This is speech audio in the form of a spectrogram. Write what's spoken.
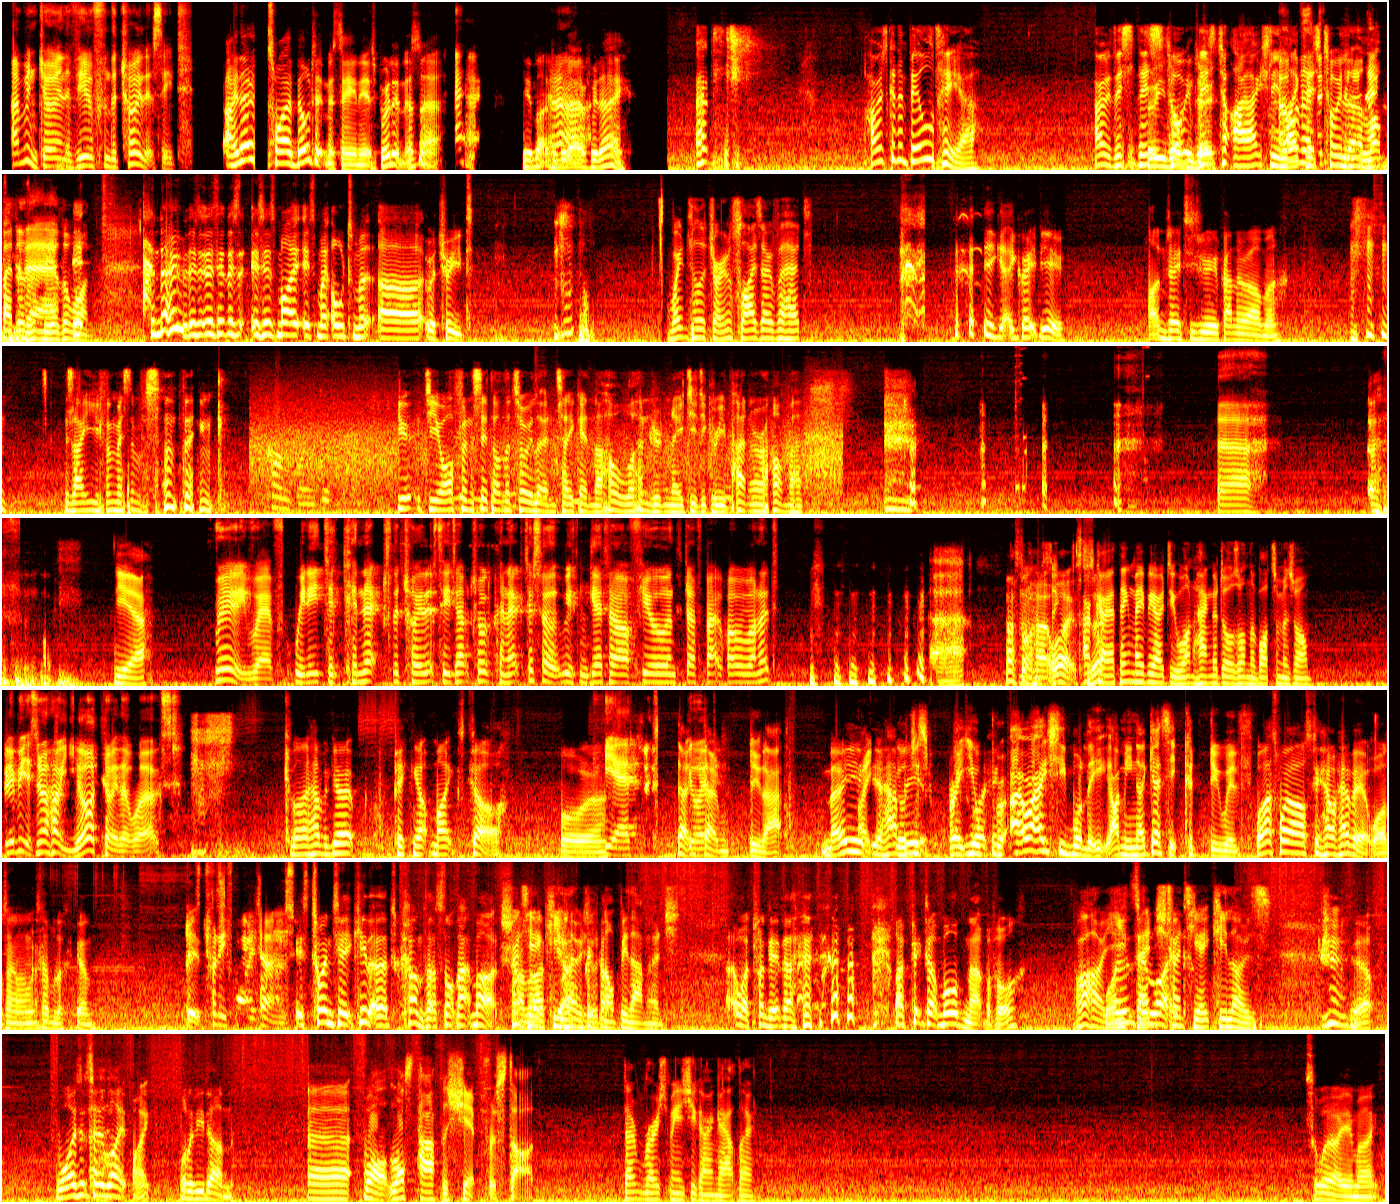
I'm enjoying the view from the toilet seat. I know. That's why I built it, Mr. Heaney. It's brilliant, isn't it? Yeah. You'd like to do Yeah. it every day. I was going to build here. Oh, this Who this you to? this to- I actually Oh, like this toilet a lot connector better than the there. other one. no, this, this, this, this is my it's my ultimate uh, retreat. Wait until the drone flies overhead. you get a great view. 180 degree panorama. Is that a euphemism for something? You, do you often sit on the toilet and take in the whole 180 degree panorama? Uh, Yeah. really, Rev, we need to connect the toilet seat up to a connector so that we can get our fuel and stuff back while we're on it. Uh, That's not how it works. Is okay, it? I think maybe I do want hangar doors on the bottom as well. Maybe it's not how your toilet works. Can I have a go at picking up Mike's car? Or uh... Yeah. Don't, do it. don't do that. no, you, Like, you're happy. You'll just break. You'll. br- Oh, actually, well, it- I mean, I guess it could do with. Well, that's why I asked you how heavy it was. Hang on, let's have a look again. It's 25 tons. It's 28 kilos. That's cunt. That's not that much. I 28 I've- I've kilos would up- not be that much. Oh, well, 28. I've picked up more than that before. Wow, Why you is it so bench 28 kilos. Yeah. Why is it so light, Mike? What have you done? Uh, well, lost half the ship for a start. Don't roast me as you're going out though. So where are you, Mike?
